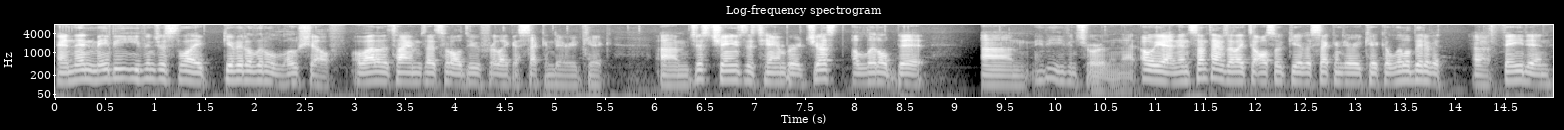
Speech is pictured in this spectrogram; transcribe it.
and then maybe even just like give it a little low shelf. A lot of the times that's what I'll do for like a secondary kick. Um, just change the timbre just a little bit, um, maybe even shorter than that. Oh yeah, and then sometimes I like to also give a secondary kick a little bit of a uh, fade in,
